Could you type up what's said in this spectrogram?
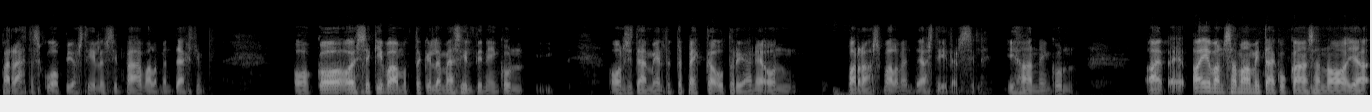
pärähtäisi Kuopio Steelersin päävalmentajaksi, niin ok, olisi se kiva, mutta kyllä mä silti niin kuin on sitä mieltä, että Pekka Utriainen on paras valmentaja Steelersille. Ihan niin kuin, aivan sama mitä kukaan sanoo ja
